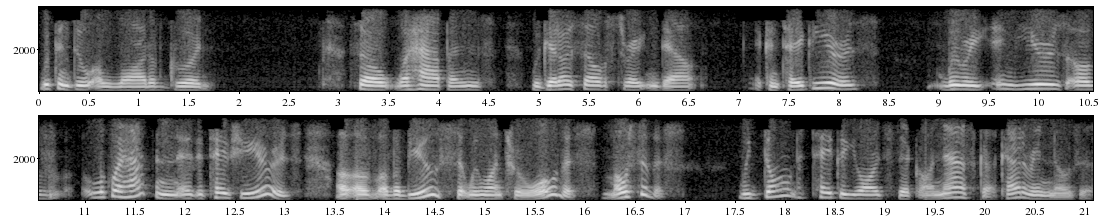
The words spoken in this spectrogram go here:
we can do a lot of good so what happens, we get ourselves straightened out. It can take years. We were in years of, look what happened. It, it takes years of, of, of abuse that we went through, all of us, most of us. We don't take a yardstick on NAASCA. Katerina knows this.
